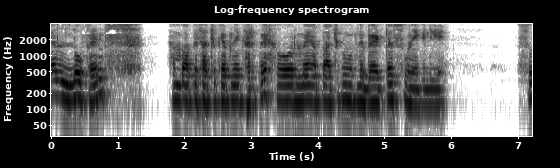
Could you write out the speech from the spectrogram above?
ना फ्रेंड्स हम वापस आ चुके हैं अपने घर पे और मैं अब आ चुका हूँ अपने बेड पर सोने के लिए। सो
